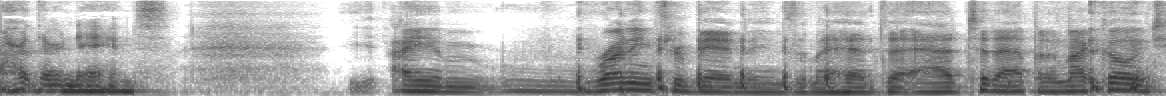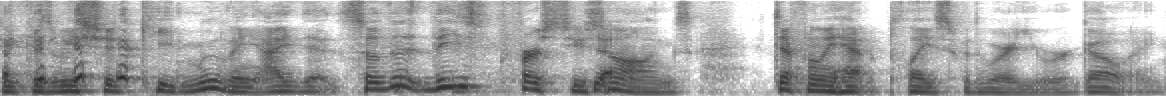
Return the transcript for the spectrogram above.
are their names. I am running through band names in my head to add to that, but I'm not going to because we should keep moving. I so th- these first two songs definitely had a place with where you were going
